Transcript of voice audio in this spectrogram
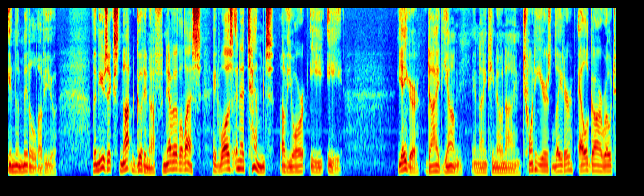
in the middle of you. The music's not good enough. Nevertheless, it was an attempt of your E.E. Jaeger died young in 1909. Twenty years later, Elgar wrote,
